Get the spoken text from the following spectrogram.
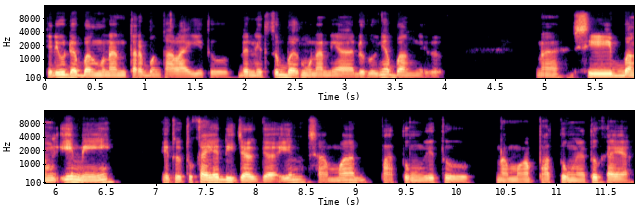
Jadi udah bangunan terbengkalai gitu. Dan itu tuh bangunannya dulunya bank gitu. Nah, si bank ini itu tuh kayak dijagain sama patung gitu. Nama patungnya tuh kayak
